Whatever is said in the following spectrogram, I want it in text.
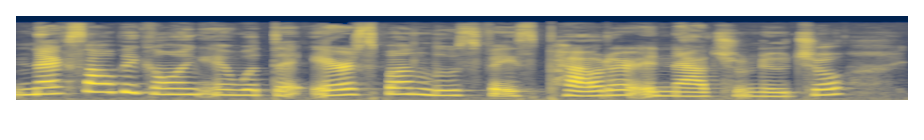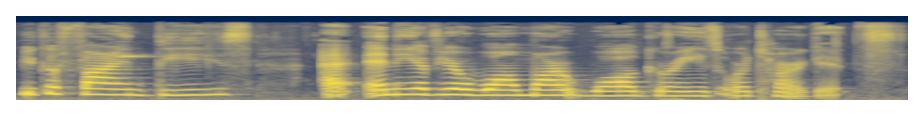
Next, I'll be going in with the Airspun Loose Face Powder in Natural Neutral. You can find these at any of your Walmart, Walgreens, or Targets.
